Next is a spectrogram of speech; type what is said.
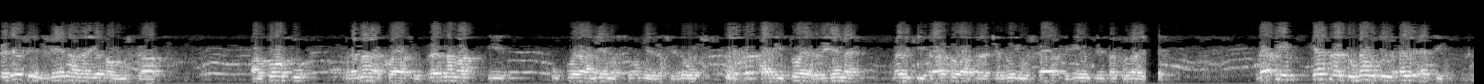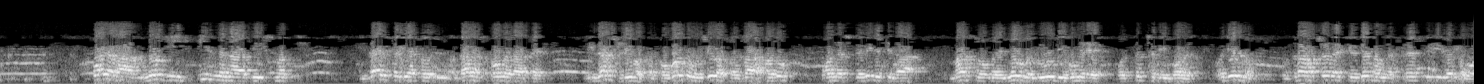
50 žena na jednom muškarcu. A to su vremena koja su pred nama i u koja nema sumnje da će doći. Ali to je vrijeme velikih ratova kada će mnogi muškarci ginuti i tako dalje. Zatim, ketretu nautil fejeti. Pojava mnogih iznenadnih smrti. I zaista gdje to danas pogledate i naš život, a pogotovo život na zapadu, onda ćete vidjeti da masovno i mnogo ljudi umire od srčanih bolesti. Odjednom, zdrav čovjek je odjednom na stresu i gotovo,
